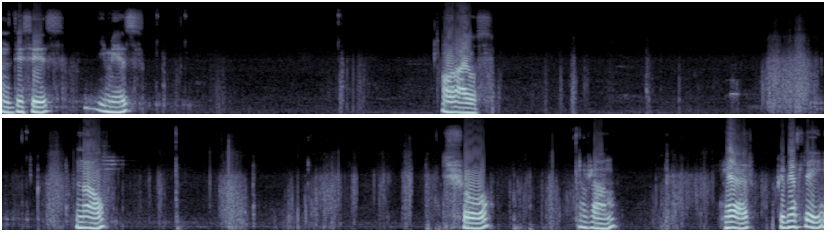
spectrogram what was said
this is image. Or iOS. Now show run. Here previously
